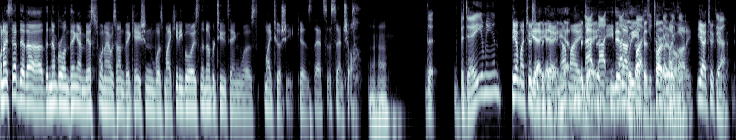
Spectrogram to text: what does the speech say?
When I said that uh, the number one thing I missed when I was on vacation was my kitty boys, the number two thing was my tushy because that's essential. Mm-hmm. The bidet, you mean? Yeah, my tushy Yeah, yeah, bidet, yeah, not yeah, my the bidet. Not- not- he didn't not your leave butt. his You took part that at with you. body. Yeah, I took that with me.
